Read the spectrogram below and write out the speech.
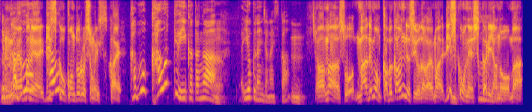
でもやっぱねリスクをコントロールしてもいいです、はい、株を買うっていう言い方が、良くないんじゃないですか？うん、あまあそう。まあでも株買うんですよ。だからまあリスクをね、しっかりあのまあ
